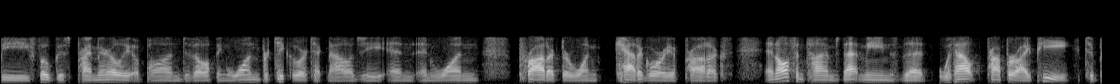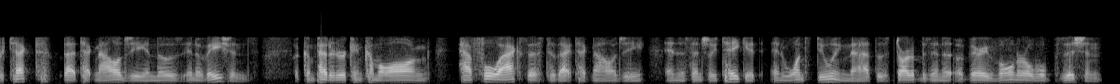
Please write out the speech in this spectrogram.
be focused primarily upon developing one particular technology and, and one product or one category of products. And oftentimes that means that without proper IP to protect that technology and those innovations, a competitor can come along have full access to that technology and essentially take it. And once doing that, the startup is in a, a very vulnerable position,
